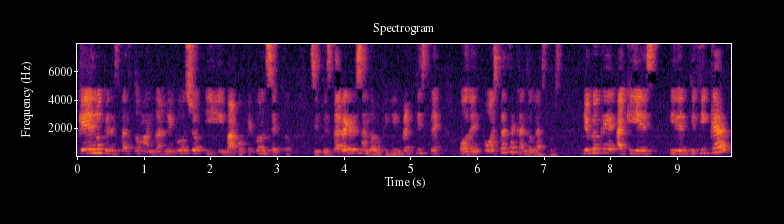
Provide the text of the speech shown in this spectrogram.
qué es lo que le estás tomando al negocio y bajo qué concepto. Si te está regresando lo que ya invertiste o, de, o estás sacando gastos. Yo creo que aquí es identificar,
